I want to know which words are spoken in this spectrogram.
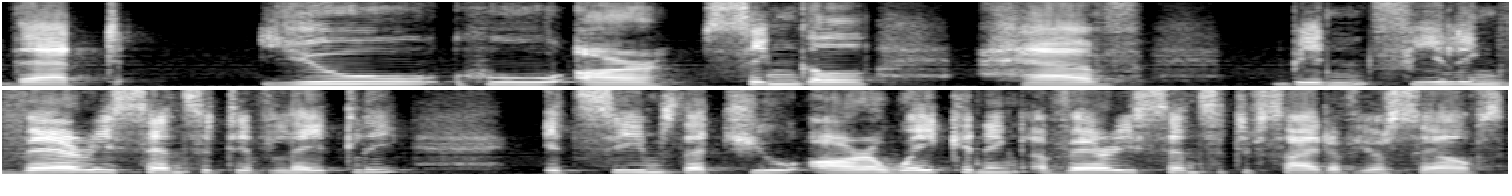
that you who are single have been feeling very sensitive lately. It seems that you are awakening a very sensitive side of yourselves,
